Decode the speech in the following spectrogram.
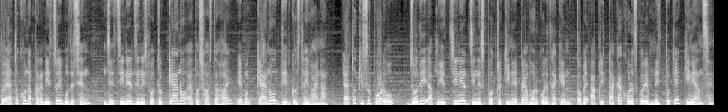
তো এতক্ষণ আপনারা নিশ্চয়ই বুঝেছেন যে চীনের জিনিসপত্র কেন এত সস্তা হয় এবং কেন দীর্ঘস্থায়ী হয় না। এত কিছুর পরেও যদি আপনি চীনের জিনিসপত্র কিনে ব্যবহার করে থাকেন, তবে আপনি টাকা খরচ করে মৃত্যুকে কিনে আনছেন।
